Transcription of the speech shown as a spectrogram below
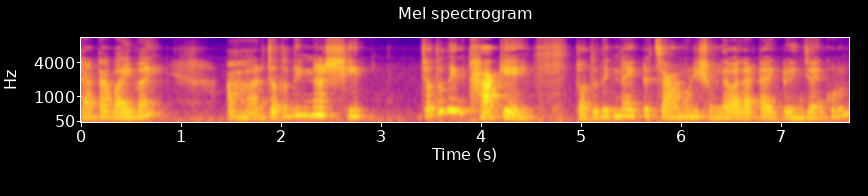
টাটা বাই বাই আর যতদিন না শীত, যতদিন থাকে, ততদিন না একটু চা মুড়ি সন্ধ্যাবেলাটা একটু এনজয় করুন।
